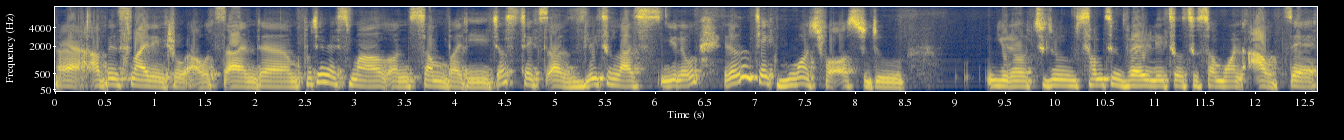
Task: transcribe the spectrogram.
uh, I've been smiling throughout, and um, putting a smile on somebody just takes as little as you know. It doesn't take much for us to do, you know, to do something very little to someone out there.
